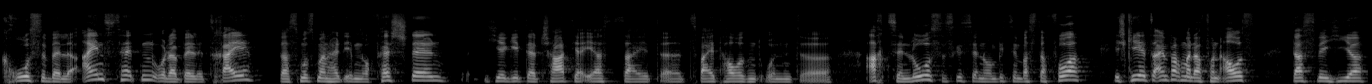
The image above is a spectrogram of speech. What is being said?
große Welle 1 hätten oder Welle 3. Das muss man halt eben noch feststellen. Hier geht der Chart ja erst seit äh, 2018 los. Es ist ja noch ein bisschen was davor. Ich gehe jetzt einfach mal davon aus, dass wir hier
